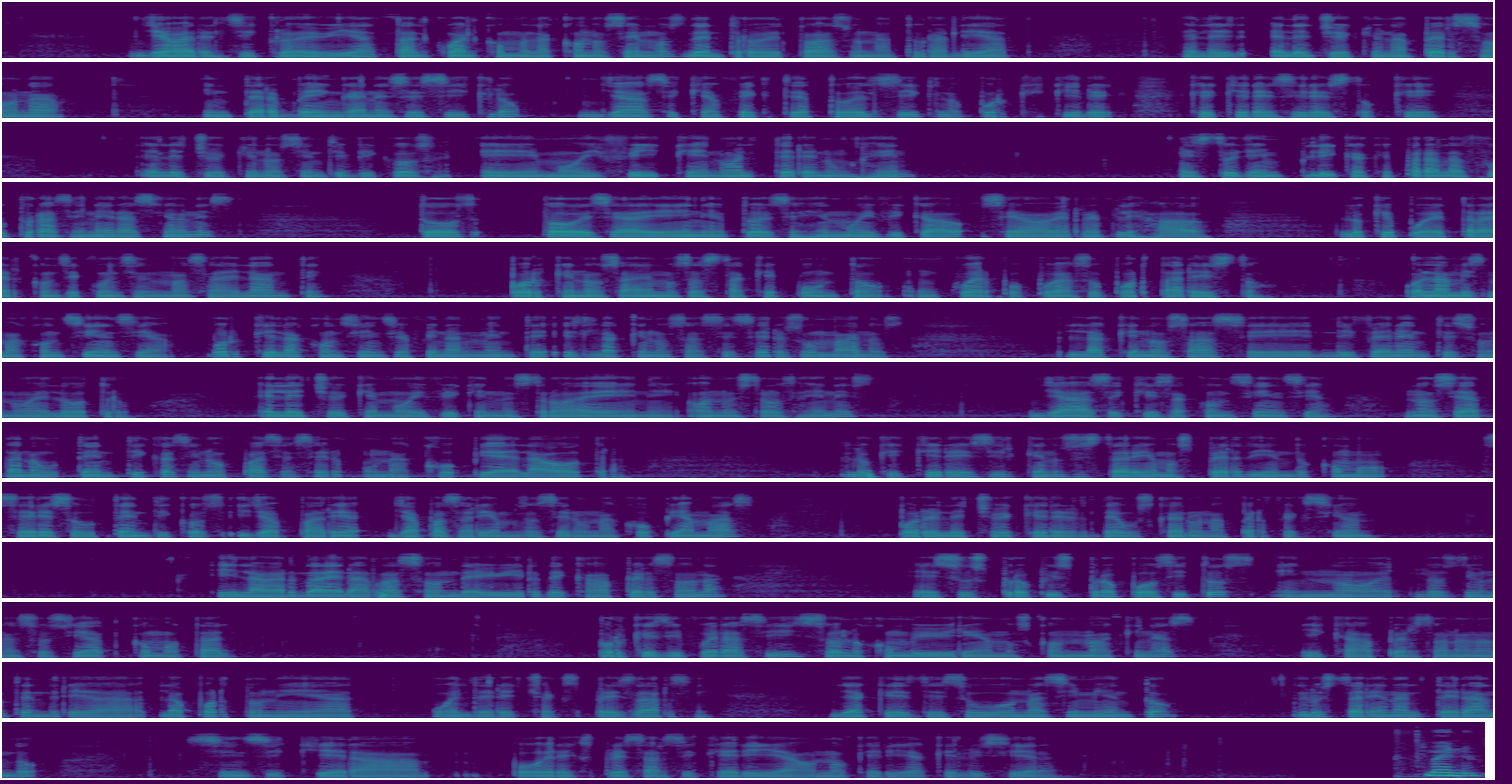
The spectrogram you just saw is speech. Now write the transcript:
llevar el ciclo de vida tal cual como la conocemos dentro de toda su naturalidad. El, hecho de que una persona intervenga en ese ciclo ya hace que afecte a todo el ciclo. porque quiere, ¿Qué quiere decir esto? Que el hecho de que unos científicos eh, modifiquen o alteren un gen, esto ya implica que para las futuras generaciones todo ese ADN todo ese gen modificado se va a ver reflejado, lo que puede traer consecuencias más adelante porque no sabemos hasta qué punto un cuerpo pueda soportar esto o la misma conciencia, porque la conciencia finalmente es la que nos hace seres humanos, la que nos hace diferentes uno del otro. El hecho de que modifiquen nuestro ADN o nuestros genes ya hace que esa conciencia no sea tan auténtica, sino pase a ser una copia de la otra. Lo que quiere decir que nos estaríamos perdiendo como seres auténticos y ya, ya pasaríamos a ser una copia más por el hecho de querer de buscar una perfección y la verdadera razón de vivir de cada persona es sus propios propósitos y no los de una sociedad como tal. Porque si fuera así, solo conviviríamos con máquinas y cada persona no tendría la oportunidad o el derecho a expresarse, ya que desde su nacimiento lo estarían alterando sin siquiera poder expresar si quería o no quería que lo hicieran. Bueno,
